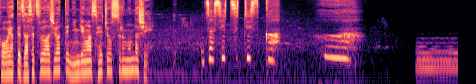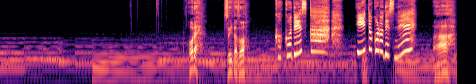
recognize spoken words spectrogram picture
こうやって挫折を味わって人間は成長するもんだし。挫折ですか。ふうほれ着いたぞ。ここですか。いいところですね。ああ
